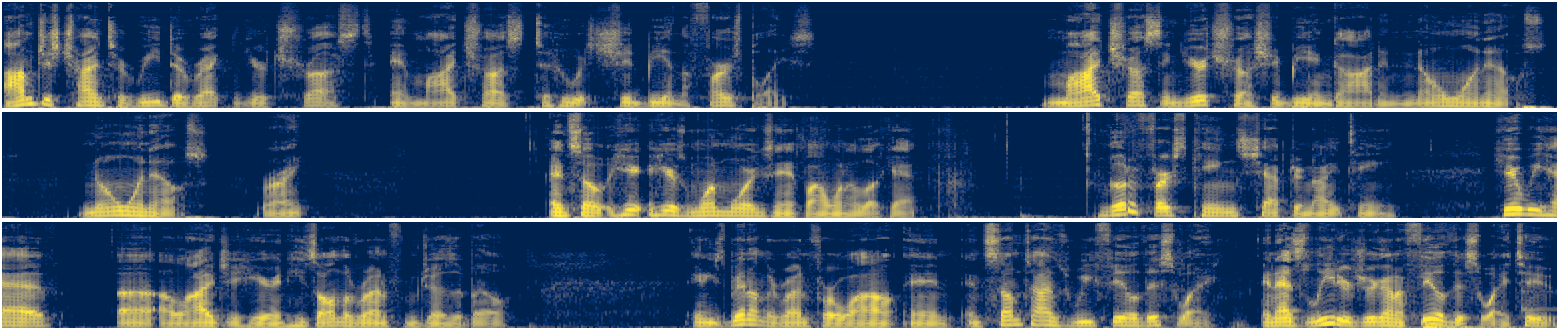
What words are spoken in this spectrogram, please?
I'm just trying to redirect your trust and my trust to who it should be in the first place. My trust and your trust should be in God and no one else. No one else, right? And so here, here's one more example I want to look at. Go to 1 Kings chapter 19. Here we have uh, Elijah here, and he's on the run from Jezebel and he's been on the run for a while and and sometimes we feel this way. And as leaders you're going to feel this way too.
